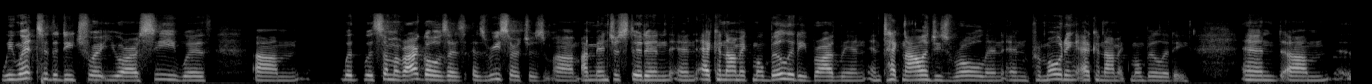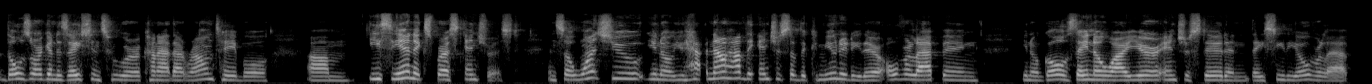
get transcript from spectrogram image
we went to the Detroit URC with, um, with, with some of our goals as, as researchers. Um, I'm interested in, in economic mobility broadly and, and technology's role in, in promoting economic mobility. And um, those organizations who were kind of at that roundtable, um, ECN expressed interest. And so once you, you know, you have now have the interests of the community, they're overlapping, you know, goals. They know why you're interested and they see the overlap.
